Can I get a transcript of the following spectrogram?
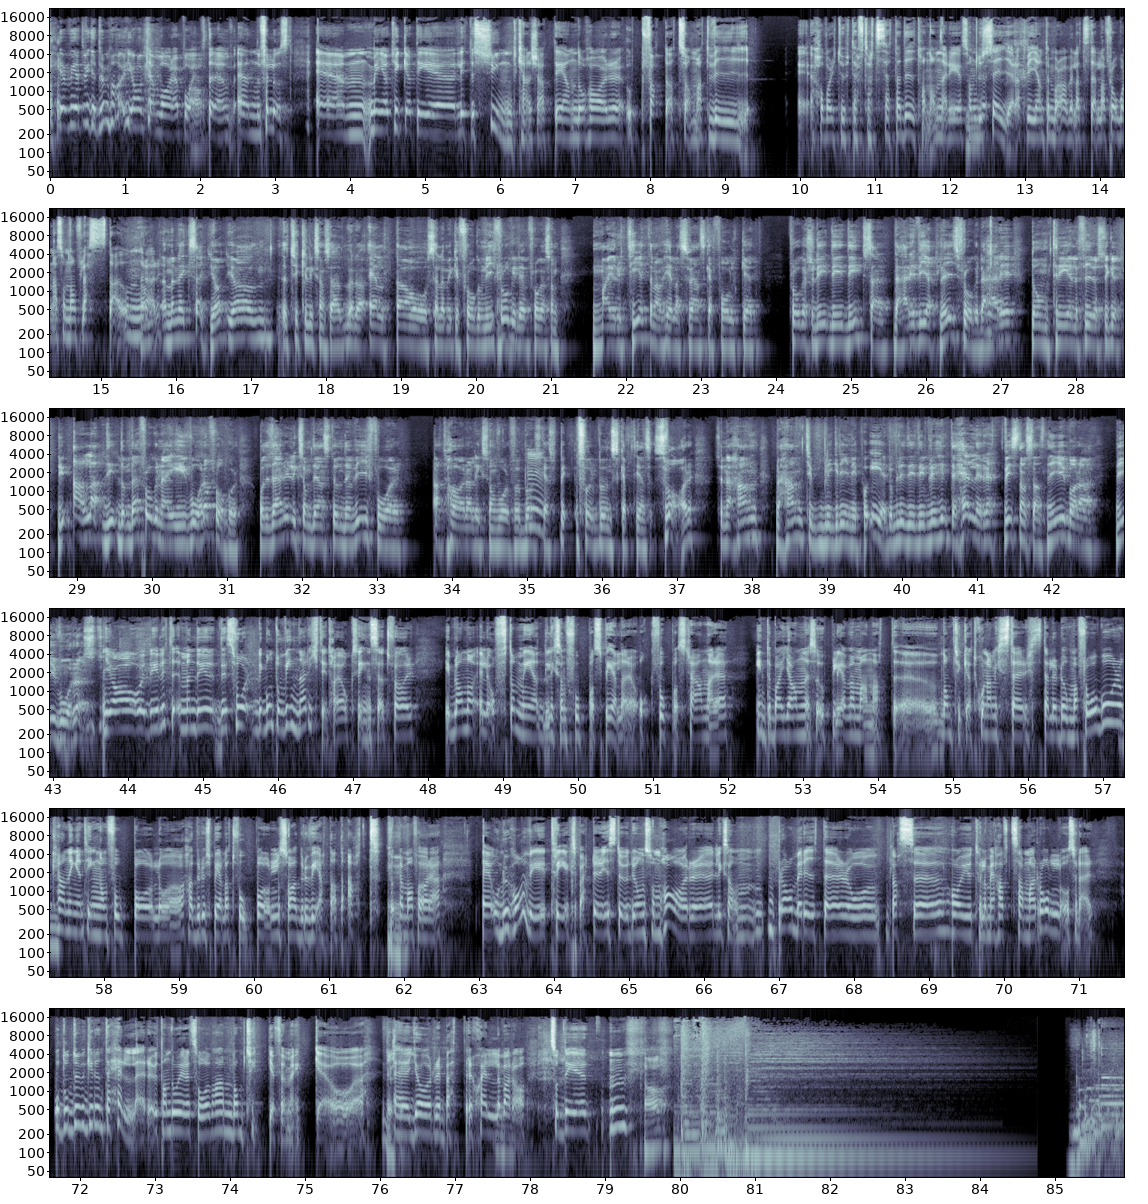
jag vet vilket humör jag kan vara på ja. efter en, en förlust. Eh, men jag tycker att det är lite synd kanske att det ändå har uppfattats som att vi har varit ute efter att sätta dit honom när det är som du säger att vi egentligen bara har velat ställa frågorna som de flesta undrar. Ja, men exakt. Jag, jag, jag tycker liksom så här, älta och ställa mycket frågor. Ni frågar den frågan som majoriteten av hela svenska folket frågar. Så det, det, det är inte så här, det här är Viaplays frågor. Det här är de tre eller fyra stycken. Det är alla, de där frågorna är ju våra frågor. Och det där är liksom den stunden vi får att höra liksom vår förbundskap mm. förbundskaptens svar. Så när han, när han typ blir grinig på er, då blir det, det blir inte heller rättvist någonstans. Ni är ju bara ni är ju vår röst. Ja, och det är lite, men det, det, är svårt, det går inte att vinna riktigt har jag också insett. För ibland, eller ofta med liksom fotbollsspelare och fotbollstränare inte bara Janne så upplever man att eh, de tycker att journalister ställer dumma frågor och mm. kan ingenting om fotboll. Och hade du spelat fotboll så hade du vetat att, så kan man föra. Eh, och nu har vi tre experter i studion som har eh, liksom, bra meriter och Lasse har ju till och med haft samma roll och sådär. Och då duger det inte heller, utan då är det så att de tycker för mycket och det. Eh, gör det bättre själva. Då. Så det... Mm. Ja. Ett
